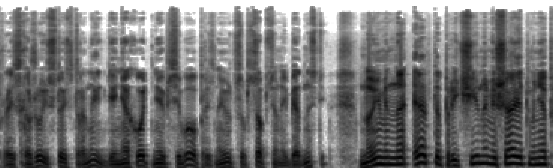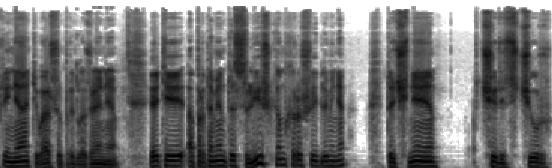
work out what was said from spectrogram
Происхожу из той страны, где неохотнее всего признаются в собственной бедности, но именно эта причина мешает мне принять ваше предложение. Эти апартаменты слишком хороши для меня, точнее, чересчур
